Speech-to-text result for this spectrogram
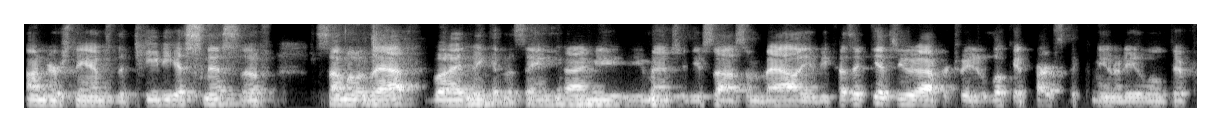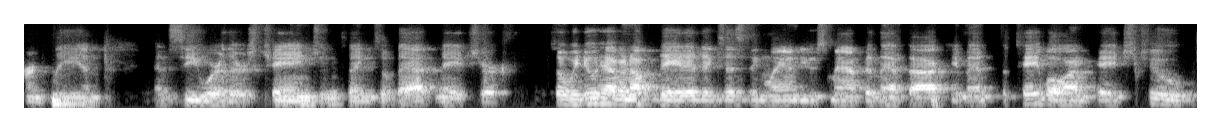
understands the tediousness of some of that, but I think at the same time, you, you mentioned you saw some value because it gives you an opportunity to look at parts of the community a little differently and, and see where there's change and things of that nature. So we do have an updated existing land use map in that document. The table on page two,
